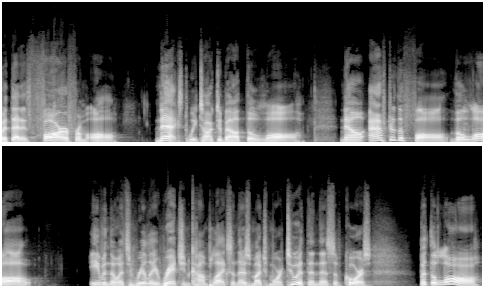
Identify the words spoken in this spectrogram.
but that is far from all. Next, we talked about the law. Now, after the fall, the law even though it's really rich and complex, and there's much more to it than this, of course. But the law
